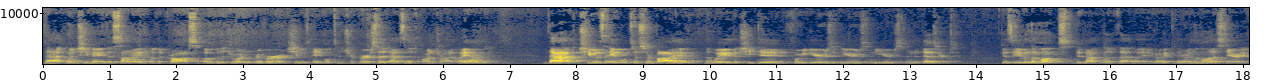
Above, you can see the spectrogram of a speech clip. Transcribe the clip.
that when she made the sign of the cross over the Jordan River, she was able to traverse it as if on dry land, that she was able to survive the way that she did for years and years and years in the desert because even the monks did not live that way, right? They were in the monastery.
